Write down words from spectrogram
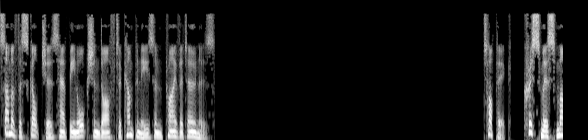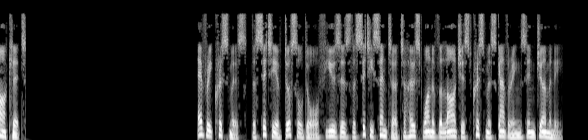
Some of the sculptures have been auctioned off to companies and private owners. Christmas market Every Christmas, the city of Dusseldorf uses the city center to host one of the largest Christmas gatherings in Germany.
